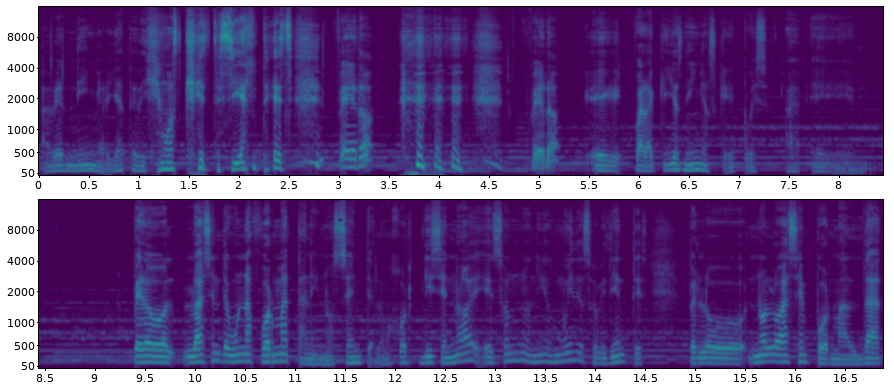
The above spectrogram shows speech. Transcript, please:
a ver niño, ya te dijimos que te sientes, pero, pero, eh, para aquellos niños que pues... Eh, pero lo hacen de una forma tan inocente. A lo mejor dicen, no, eh, son unos niños muy desobedientes, pero no lo hacen por maldad,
